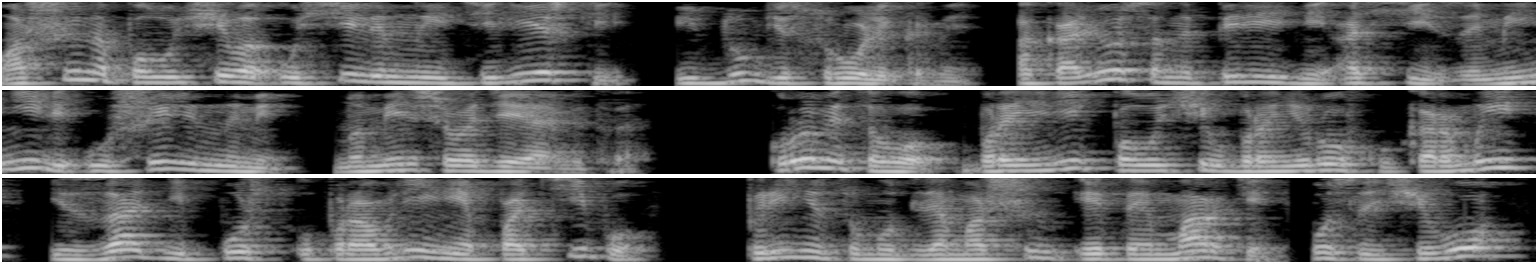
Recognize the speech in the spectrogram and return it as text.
Машина получила усиленные тележки и дуги с роликами, а колеса на передней оси заменили уширенными, но меньшего диаметра. Кроме того, броневик получил бронировку кормы и задний пост управления по типу, принятому для машин этой марки, после чего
